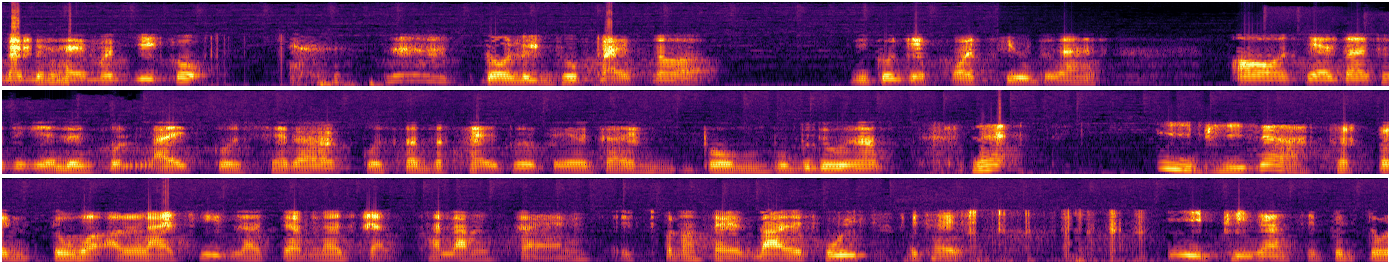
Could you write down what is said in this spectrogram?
ไม่เป็นไรเมื่อกี้ก็โดนลิงทุบไปก็นี่ก็เก็บคอร์คิวไปได้อ๋อแชร์ได้ถ้าจะอย่าลืมกดไลค์ กดแชร์ กดซับสไครต์เพื่อเป็นกำลังใจผมผมไปดูนะครับ และ EP หน้าจะเป็นตัวอะไรที่เราจะมาจับพลังแสงไอ้พลังแสงได้พุ้ยไม่ใช่ EP หน้าจะเป็นตัว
